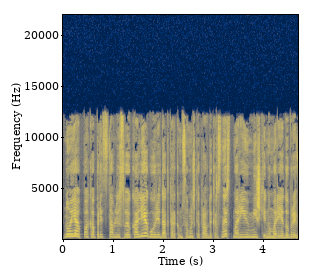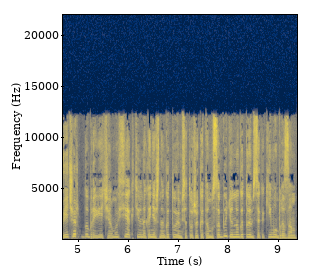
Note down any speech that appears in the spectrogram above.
Ну, а я пока представлю свою коллегу, редактора «Комсомольской правды» Красноярск, Марию Мишкину. Мария, добрый вечер. Добрый вечер. Мы все активно, конечно, готовимся тоже к этому событию, но готовимся каким образом?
